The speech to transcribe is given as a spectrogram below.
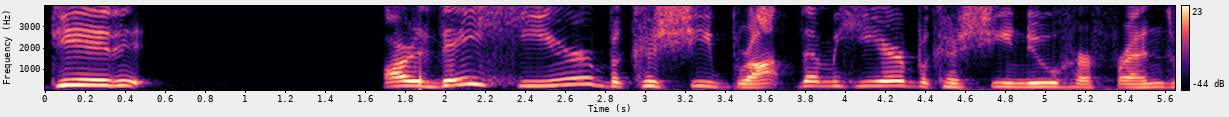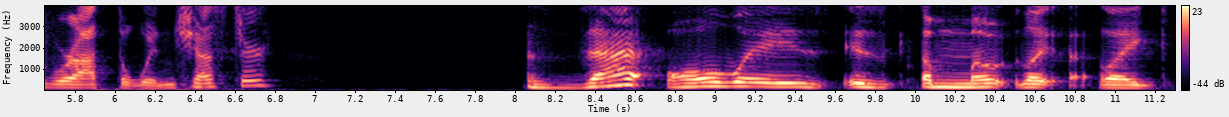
Did are they here because she brought them here because she knew her friends were at the Winchester? That always is emo- like like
